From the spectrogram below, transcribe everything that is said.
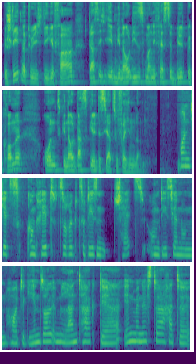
besteht natürlich die Gefahr, dass ich eben genau dieses manifeste Bild bekomme. Und genau das gilt es ja zu verhindern. Und jetzt konkret zurück zu diesen Chats, um die es ja nun heute gehen soll im Landtag. Der Innenminister hatte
